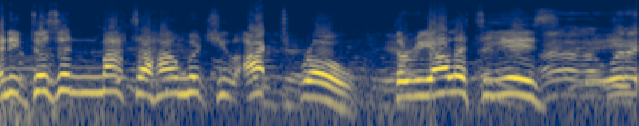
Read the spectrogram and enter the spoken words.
And it doesn't matter how much you act, bro. The reality is, Uh, I-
